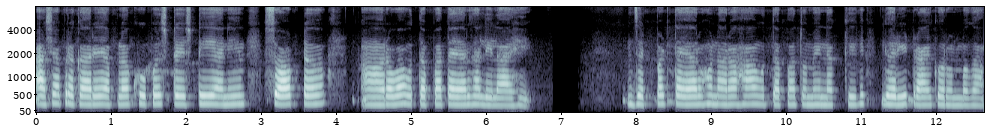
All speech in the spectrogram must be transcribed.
अशा प्रकारे आपला खूपच टेस्टी आणि सॉफ्ट रवा उत्तप्पा तयार झालेला आहे. झटपट तयार होणारा हा उत्तप्पा तुम्ही नक्की घरी ट्राय करून बघा.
